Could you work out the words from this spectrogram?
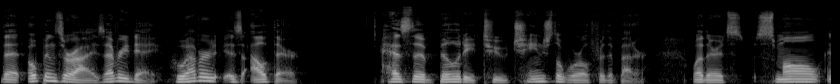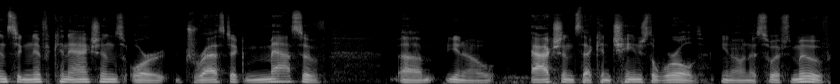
that opens their eyes every day, whoever is out there, has the ability to change the world for the better. Whether it's small, insignificant actions or drastic, massive, um, you know, actions that can change the world, you know, in a swift move.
